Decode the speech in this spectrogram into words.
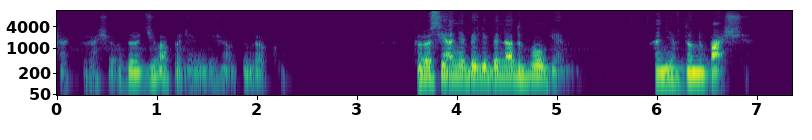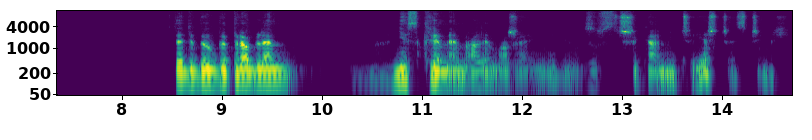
ta, która się odrodziła po 90 roku, to Rosjanie byliby nad Bugiem, a nie w Donbasie. Wtedy byłby problem nie z Krymem, ale może nie wiem, z Ustrzykami, czy jeszcze z czymś.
